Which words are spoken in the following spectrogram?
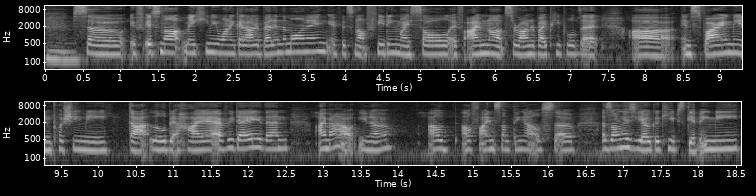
Hmm. So if it's not making me want to get out of bed in the morning, if it's not feeding my soul, if I'm not surrounded by people that are inspiring me and pushing me that little bit higher every day, then I'm out, you know? I'll I'll find something else. So as long as yoga keeps giving me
